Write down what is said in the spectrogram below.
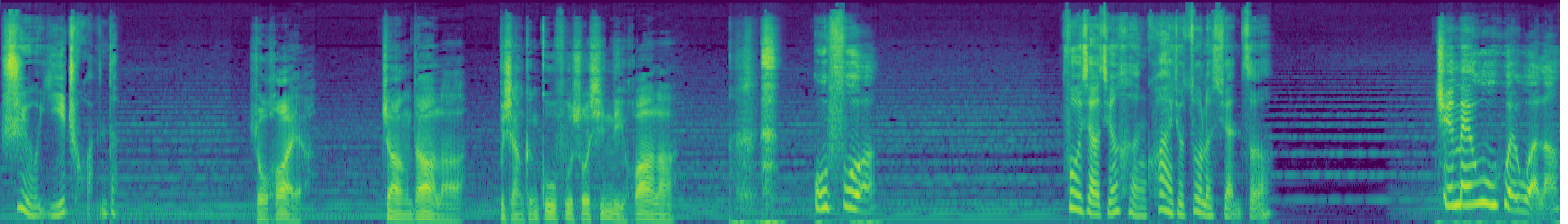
是有遗传的。说话呀，长大了不想跟姑父说心里话了。姑父，傅小晴很快就做了选择。君梅误会我了，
